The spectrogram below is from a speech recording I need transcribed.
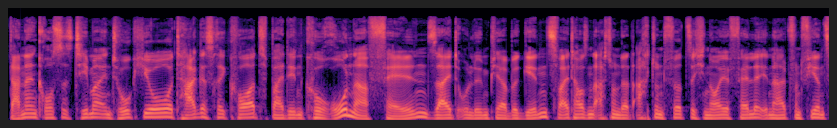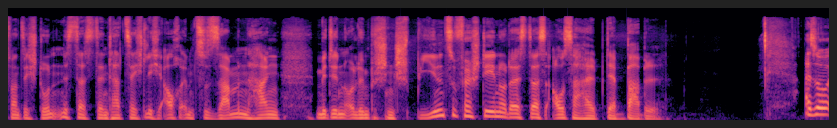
Dann ein großes Thema in Tokio, Tagesrekord bei den Corona-Fällen seit Olympiabeginn. 2848 neue Fälle innerhalb von 24 Stunden. Ist das denn tatsächlich auch im Zusammenhang mit den Olympischen Spielen zu verstehen oder ist das außerhalb der Bubble? Also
